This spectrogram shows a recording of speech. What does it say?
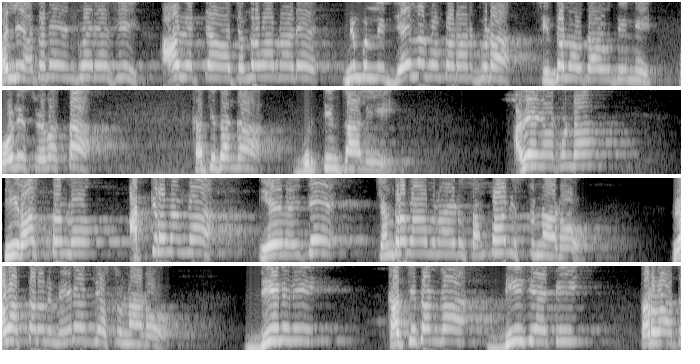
మళ్ళీ అతనే ఎంక్వైరీ చేసి ఆ వ్యక్తి ఆ చంద్రబాబు నాయుడే మిమ్మల్ని జైల్లో పంపడానికి కూడా సిద్ధమవుతాడు దీన్ని. పోలీస్ వ్యవస్థ ఖచ్చితంగా గుర్తించాలి. అదే కాకుండా ఈ రాష్ట్రంలో అక్రమంగా ఏదైతే చంద్రబాబు నాయుడు సంపాదిస్తున్నాడో వ్యవస్థలను మేనేజ్ చేస్తున్నాడో దీనిని ఖచ్చితంగా బీజేపీ తర్వాత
